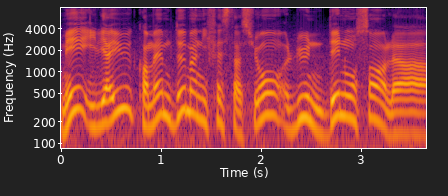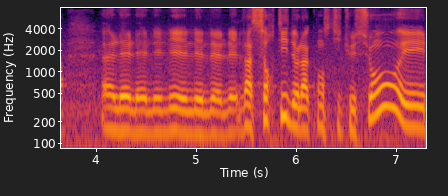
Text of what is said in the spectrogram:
Mais il y a eu quand même deux manifestations, l'une dénonçant la, euh, sortie de la Constitution et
